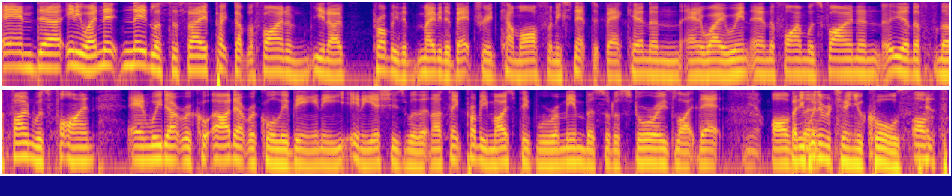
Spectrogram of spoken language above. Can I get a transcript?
and uh, anyway, ne- needless to say, picked up the phone and you know probably the maybe the battery had come off and he snapped it back in and, and away he went and the phone was fine and uh, yeah the the phone was fine and we don't recall I don't recall there being any any issues with it and I think probably most people remember sort of stories like that Yeah. of But he the, wouldn't return your calls. of, That's the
